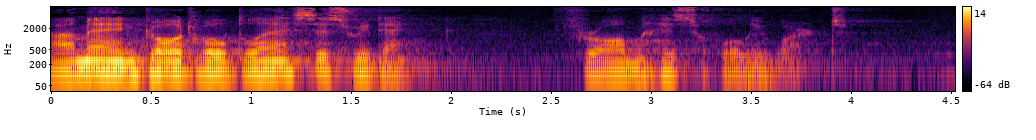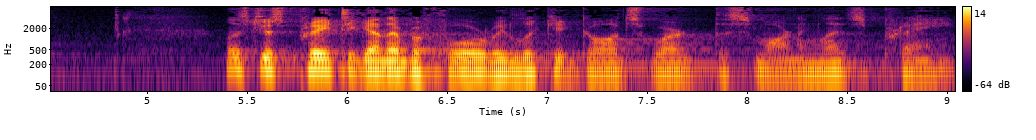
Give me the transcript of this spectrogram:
Amen. God will bless this reading from his holy word. Let's just pray together before we look at God's Word this morning. Let's pray.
